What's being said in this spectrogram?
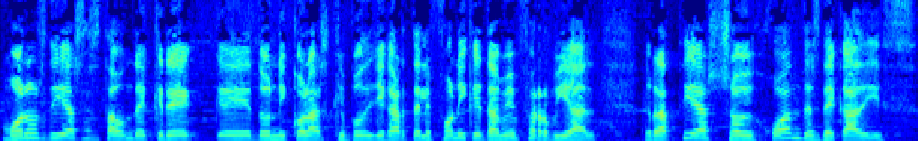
Buenos días, ¿hasta dónde cree que don Nicolás que puede llegar Telefónica y también Ferrovial? Gracias, soy Juan desde Cádiz.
